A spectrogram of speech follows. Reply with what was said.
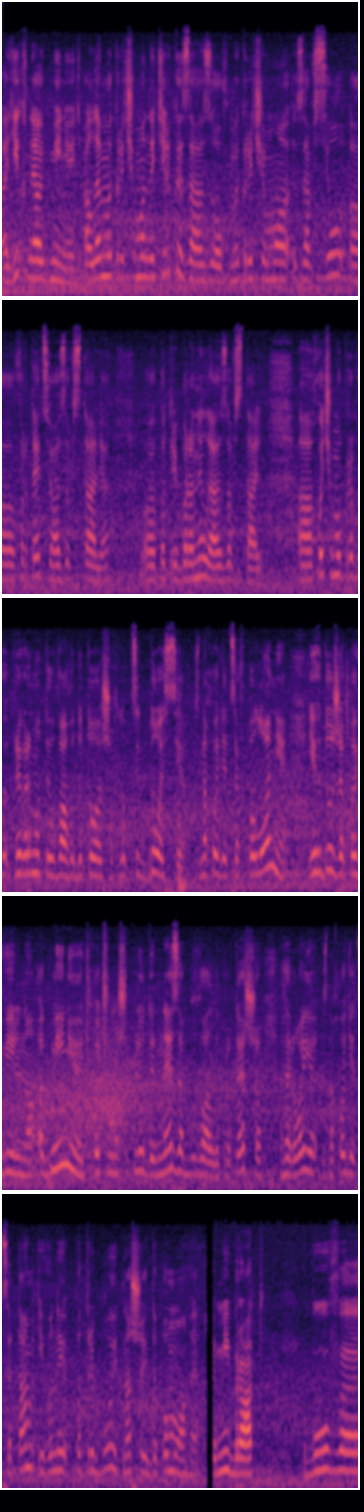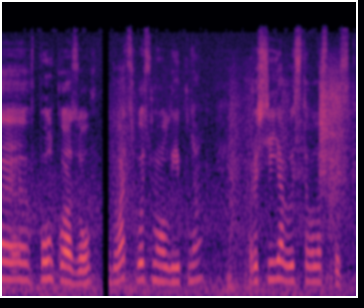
е, їх не обмінюють. Але ми кричимо не тільки за Азов, ми кричимо за всю е, фортецю Азовсталі, е, котрі боронили Азовсталь. Хочемо привернути увагу до того, що хлопці досі знаходяться в полоні, їх дуже повільно обмінюють. Хочемо, щоб люди не забували про те, що герої знаходяться там і вони потребують нашої допомоги. Мій брат був в полку Азов 28 липня. Росія виставила списки.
